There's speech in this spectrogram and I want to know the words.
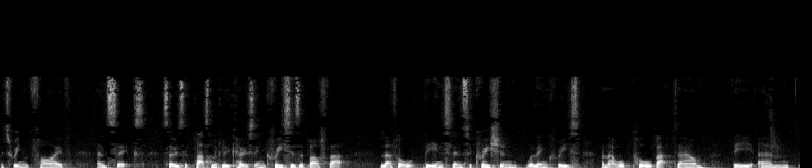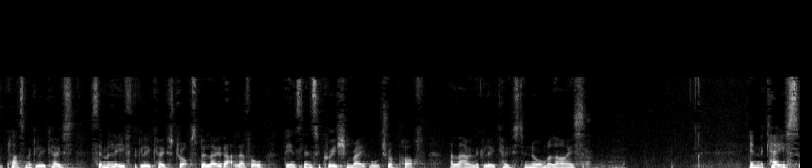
between 5 and 6. So as the plasma glucose increases above that level, the insulin secretion will increase, and that will pull back down the um, plasma glucose. Similarly, if the glucose drops below that level, the insulin secretion rate will drop off allowing the glucose to normalise. In the case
